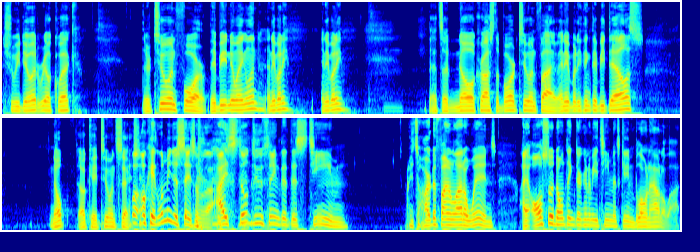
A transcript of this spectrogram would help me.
should we do it real quick? They're two and four. They beat New England. Anybody? Anybody? That's a no across the board. Two and five. Anybody think they beat Dallas? Nope. Okay, two and six. Well, okay, let me just say something. I still do think that this team, it's hard to find a lot of wins. I also don't think they're going to be a team that's getting blown out a lot.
